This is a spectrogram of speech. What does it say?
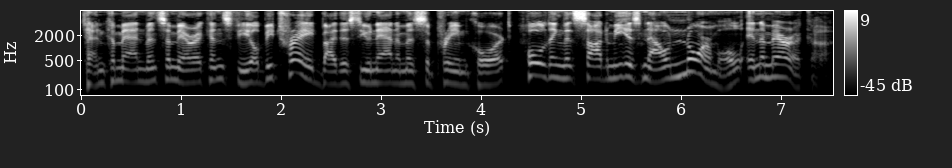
Ten Commandments Americans feel betrayed by this unanimous Supreme Court, holding that sodomy is now normal in America.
